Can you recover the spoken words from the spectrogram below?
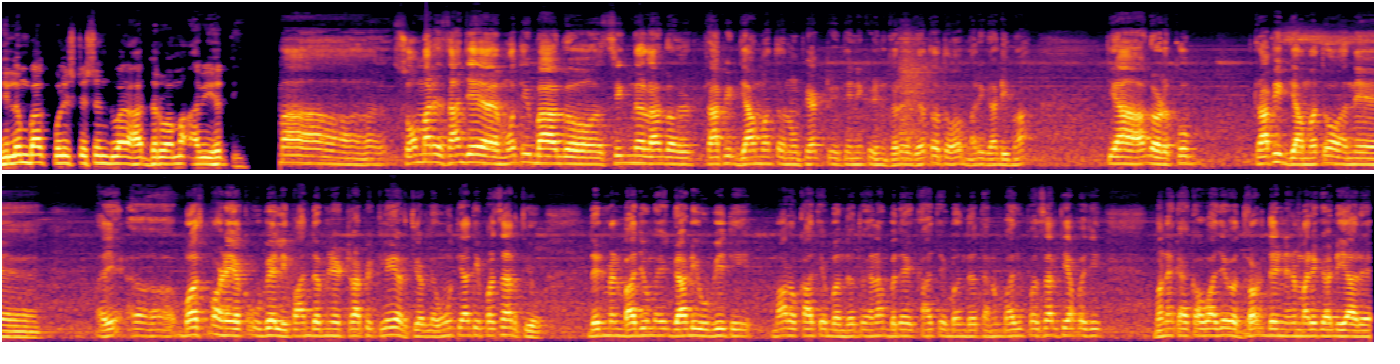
નીલમબાગ પોલીસ સ્ટેશન દ્વારા હાથ ધરવામાં આવી હતી. સોમવારે સાંજે મોતીબાગ સિગ્નલ આગળ ટ્રાફિક જામ હતો હું ફેક્ટરીથી નીકળીને ઘરે જતો હતો મારી ગાડીમાં. ત્યાં આગળ ખૂબ ટ્રાફિક જામ હતો અને બસ પણ એક ઊભેલી પાંચ, દસ મિનિટ ટ્રાફિક ક્લિયર થયો એટલે હું ત્યાંથી પસાર થયો. દરમિયાન બાજુમાં એક ગાડી ઊભી હતી, મારો કાચે બંધ હતો, એના બધા કાચે બંધ હતા. અને બાજુ પસાર થયા પછી મને કાંઈક અવાજ આવ્યો, ધડ દઈને મારી ગાડી આરે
